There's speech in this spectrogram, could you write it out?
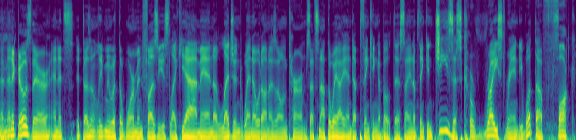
And then it goes there and it's it doesn't leave me with the warm and fuzzies like yeah man a legend went out on his own terms. That's not the way I end up thinking about this. I end up thinking Jesus Christ Randy what the fuck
